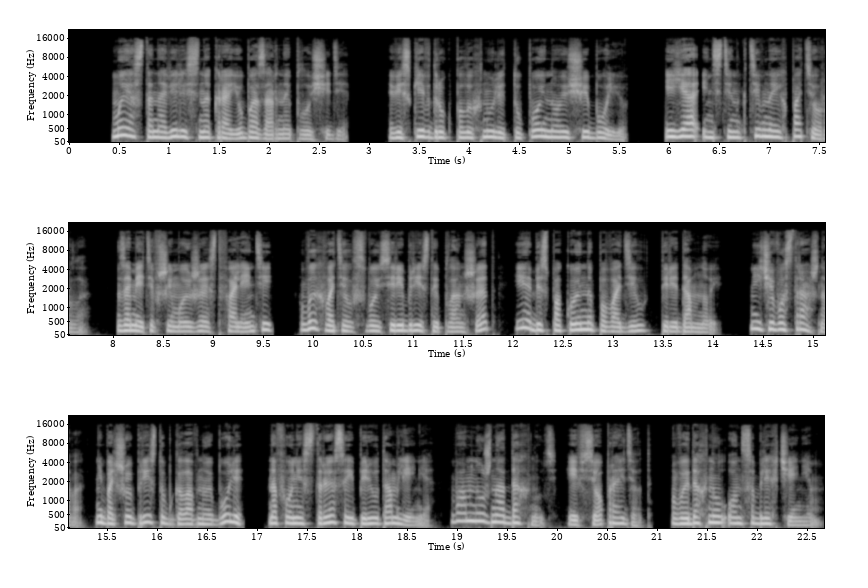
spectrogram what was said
Мы остановились на краю базарной площади. Виски вдруг полыхнули тупой ноющей болью, и я инстинктивно их потерла. Заметивший мой жест Фалентий выхватил свой серебристый планшет и обеспокоенно поводил передо мной. Ничего страшного, небольшой приступ головной боли на фоне стресса и переутомления. Вам нужно отдохнуть, и все пройдет. Выдохнул он с облегчением.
